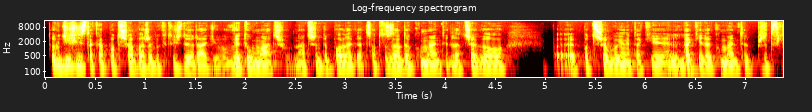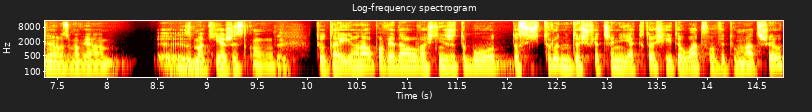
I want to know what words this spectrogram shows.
to gdzieś jest taka potrzeba, żeby ktoś doradził, wytłumaczył, na czym to polega, co to za dokumenty, dlaczego e, potrzebujemy takie, mhm. takie dokumenty. Przed chwilą rozmawiałem z makijażystką tak. tutaj i ona opowiadała właśnie, że to było dosyć trudne doświadczenie. Jak ktoś jej to łatwo wytłumaczył,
